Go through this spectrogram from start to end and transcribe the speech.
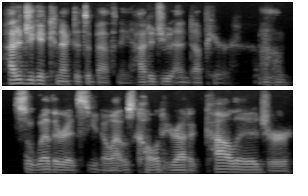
how did you get connected to Bethany? How did you end up here? Mm-hmm. Um, so whether it's you know I was called here out of college or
